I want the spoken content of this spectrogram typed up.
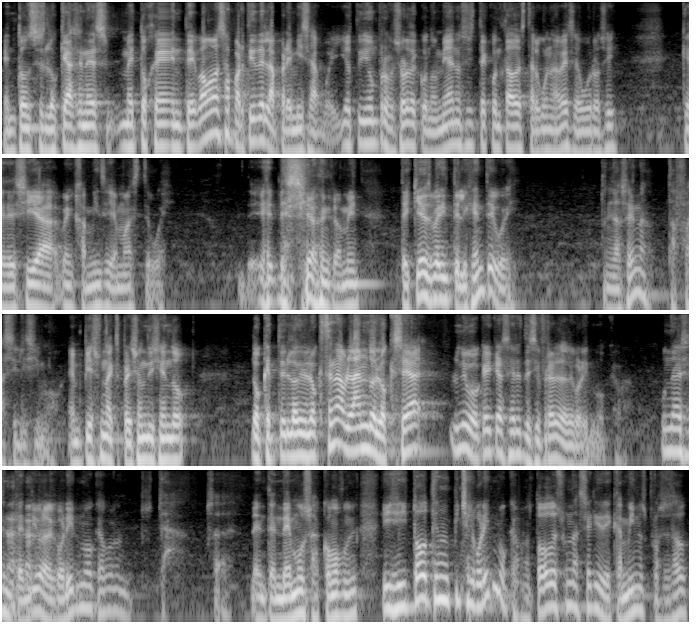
Entonces lo que hacen es, meto gente, vamos a partir de la premisa, güey. Yo tenía un profesor de economía, no sé si te he contado esto alguna vez, seguro sí, que decía, Benjamín se llama este güey decía Benjamín, ¿te quieres ver inteligente, güey? En la cena, está facilísimo. Empieza una expresión diciendo, lo que, lo, lo, que estén hablando, lo que sea, lo único que hay que hacer es descifrar el algoritmo, cabrón. Una vez entendido el algoritmo, cabrón, pues ya, o sea, entendemos a cómo funciona. Y, todo tiene un pinche algoritmo, cabrón. Todo es una serie de caminos procesados.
